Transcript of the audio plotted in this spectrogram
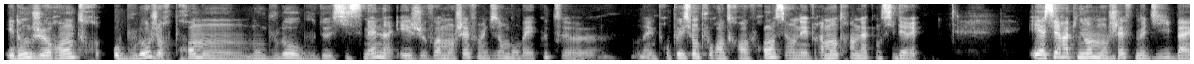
Et donc, je rentre au boulot, je reprends mon, boulot au bout de six semaines et je vois mon chef en me disant Bon, bah écoute, euh, on a une proposition pour rentrer en France et on est vraiment en train de la considérer. Et assez rapidement, mon chef me dit Bah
